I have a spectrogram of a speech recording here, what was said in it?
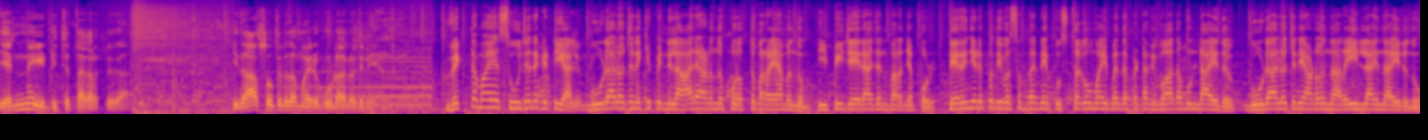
എന്നെ ഇടിച്ച് തകർക്കുക. ഇത് ആസൂത്രിതമായൊരു ഗൂഢാലോചനയാണ്. വ്യക്തമായ സൂചന കിട്ടിയാൽ ഗൂഢാലോചനയ്ക്ക് പിന്നിൽ ആരാണെന്ന് പുറത്തു പറയാമെന്നും ഇ പി ജയരാജൻ പറഞ്ഞപ്പോൾ തെരഞ്ഞെടുപ്പ് ദിവസം തന്നെ പുസ്തകവുമായി ബന്ധപ്പെട്ട വിവാദമുണ്ടായത് ഗൂഢാലോചനയാണോ എന്ന് അറിയില്ല എന്നായിരുന്നു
